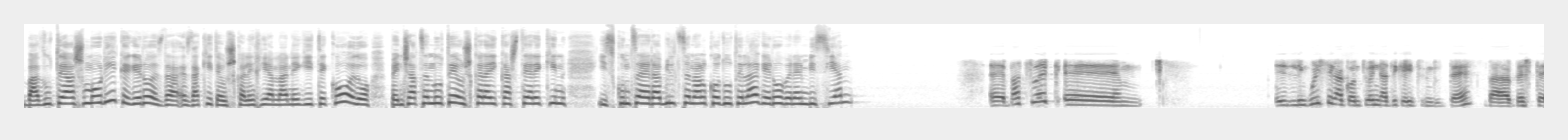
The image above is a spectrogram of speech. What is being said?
badute asmorik, egero ez, da, ez dakit Euskal Herrian lan egiteko, edo pentsatzen dute Euskara ikastearekin hizkuntza erabiltzen alko dutela, gero beren bizian? E, batzuek, e, linguistika kontuen gatik egiten dute, ba, beste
